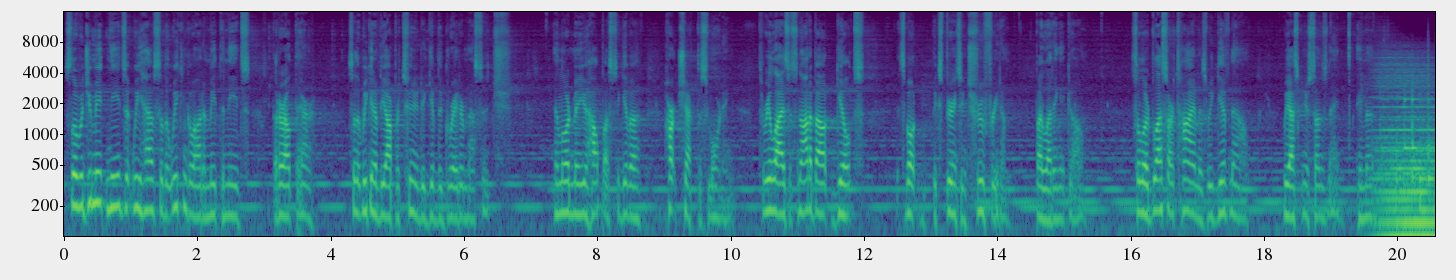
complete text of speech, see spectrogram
So, Lord, would you meet needs that we have so that we can go out and meet the needs that are out there so that we can have the opportunity to give the greater message? And Lord, may you help us to give a heart check this morning to realize it's not about guilt, it's about experiencing true freedom by letting it go. So, Lord, bless our time as we give now. We ask in your Son's name. Amen.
